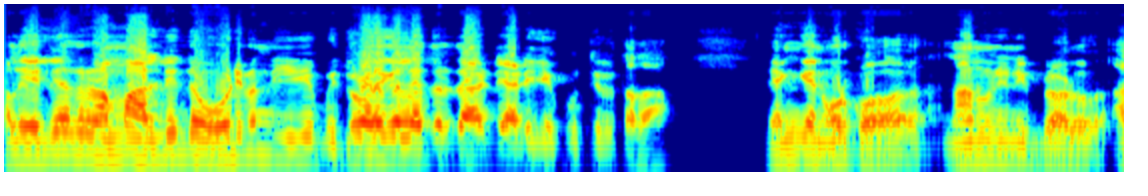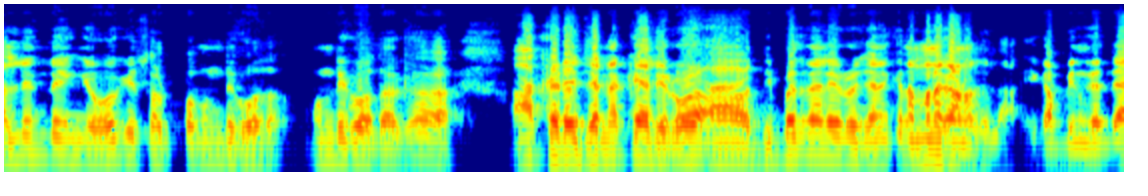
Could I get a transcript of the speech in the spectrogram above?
ಅಲ್ಲ, ಎಲ್ಲಿಯಾದ್ರೂ ನಮ್ಮ ಅಲ್ಲಿಂದ ಓಡಿ ಬಂದು, ಈ ಇದ್ರೊಳಗೆಲ್ಲಾದ್ರೂ ದಾಟಿ ಅಡಿಗೆ ಕೂತಿರ್ತದ? ಹೆಂಗೆ ನೋಡ್ಕೋ ನಾನು ನೀನು ಇಬ್ಬರಾಳು ಅಲ್ಲಿಂದ ಹಿಂಗೆ ಹೋಗಿ ಸ್ವಲ್ಪ ಮುಂದಿಗೆ ಹೋದ. ಮುಂದಿಗೆ ಹೋದಾಗ ಆ ಕಡೆ ಜನಕ್ಕೆ ಅಲ್ಲಿ ರೋ ಆ ದಿಬ್ಬದ ಮೇಲೆ ಇರೋ ಜನಕ್ಕೆ ನಮ್ಮನ್ನ ಕಾಣೋದಿಲ್ಲ. ಈ ಕಬ್ಬಿನ ಗದ್ದೆ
